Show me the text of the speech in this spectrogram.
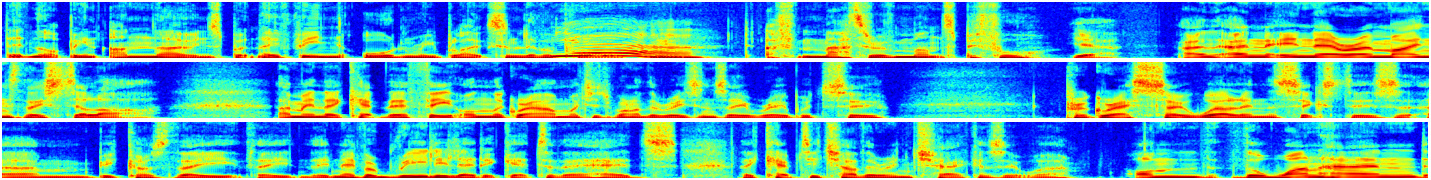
they've not been unknowns, but they've been ordinary blokes in Liverpool Yeah. a f- matter of months before. Yeah. And, and in their own minds, they still are. I mean, they kept their feet on the ground, which is one of the reasons they were able to progress so well in the 60s um, because they, they, they never really let it get to their heads. They kept each other in check, as it were. On the one hand,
